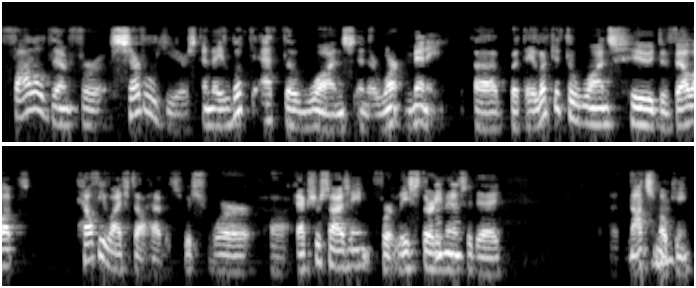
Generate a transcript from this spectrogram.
followed them for several years. And they looked at the ones, and there weren't many, uh, but they looked at the ones who developed healthy lifestyle habits, which were uh, exercising for at least 30 Mhm. minutes a day, uh, not smoking,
